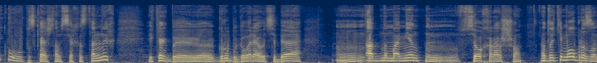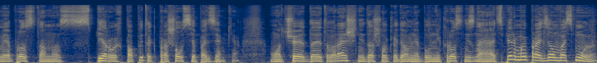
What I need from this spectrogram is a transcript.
тыкву выпускаешь там всех остальных, и как бы, э, грубо говоря, у тебя одномоментным все хорошо. Но таким образом я просто там с первых попыток прошел все подземки. Вот, что я до этого раньше не дошел, когда у меня был некроз, не знаю. А теперь мы пройдем восьмую.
